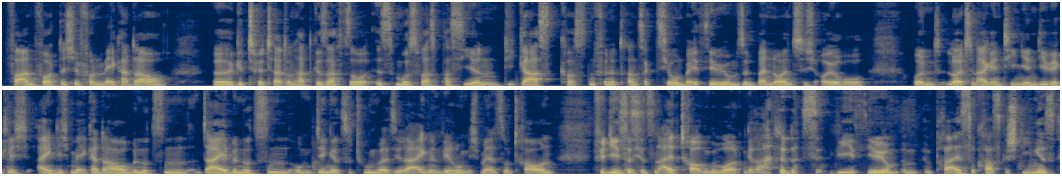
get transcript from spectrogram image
Ex-Community-Verantwortliche von MakerDAO, äh, getwittert und hat gesagt, so, es muss was passieren. Die Gaskosten für eine Transaktion bei Ethereum sind bei 90 Euro. Und Leute in Argentinien, die wirklich eigentlich MakerDAO benutzen, DAI benutzen, um Dinge zu tun, weil sie ihre eigenen Währung nicht mehr so trauen, für die ist das jetzt ein Albtraum geworden, gerade dass wie Ethereum im, im Preis so krass gestiegen ist,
